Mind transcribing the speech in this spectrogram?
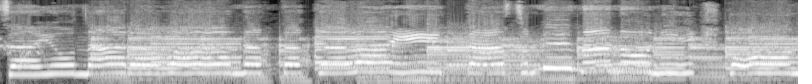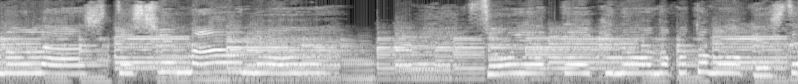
さよならはあなたから言った爪なのにこう濡らしてしまうの。そうやって昨日のことも消して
